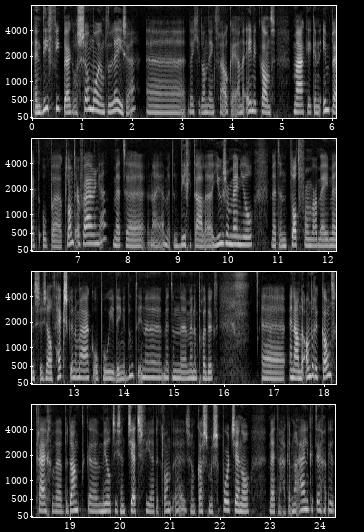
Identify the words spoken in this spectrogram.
En die feedback was zo mooi om te lezen, uh, dat je dan denkt van oké, aan de ene kant maak ik een impact op uh, klantervaringen met, nou ja, met een digitale user manual, met een platform waarmee mensen zelf hacks kunnen maken op hoe je dingen doet in, met, een, met een product. Uh, en aan de andere kant krijgen we bedankt uh, mailtjes en chats via de klant, uh, zo'n customer support channel. Met, nou, ik heb nou eindelijk het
